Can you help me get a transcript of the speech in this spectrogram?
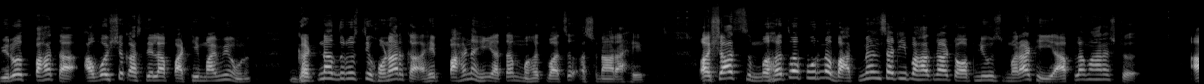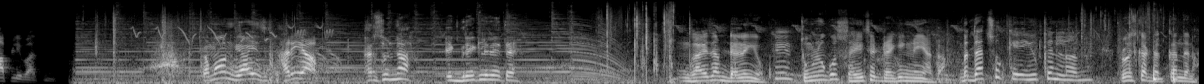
विरोध पाहता आवश्यक असलेला पाठिंबा मिळून घटना दुरुस्ती होणार का हे पाहणंही आता महत्वाचं असणार आहे. अशाच महत्त्वपूर्ण बातम्यांसाठी पाहत राहा टॉप न्यूज मराठी आपला महाराष्ट्र. आपली बातमी. Come on guys hurry up अरे सुन ना एक ब्रेक ले लेते. हैं guys I am telling you तुम लोगों को सही से ट्रैकिंग नहीं आता। But that's okay, you can learn. रोज का ढक्कन देना।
